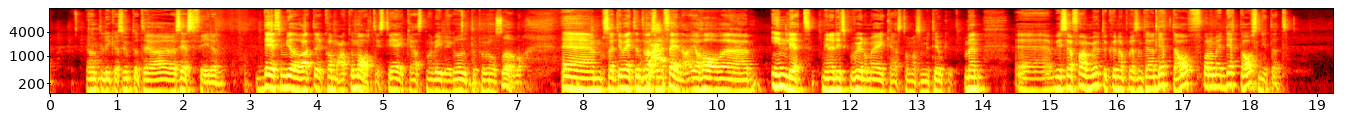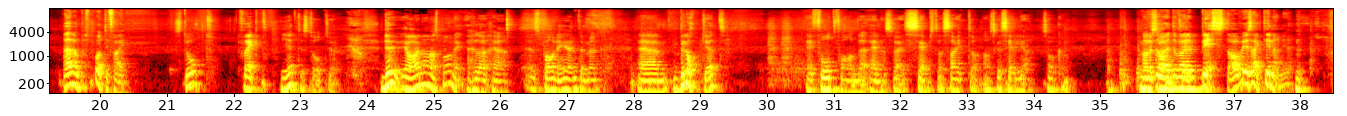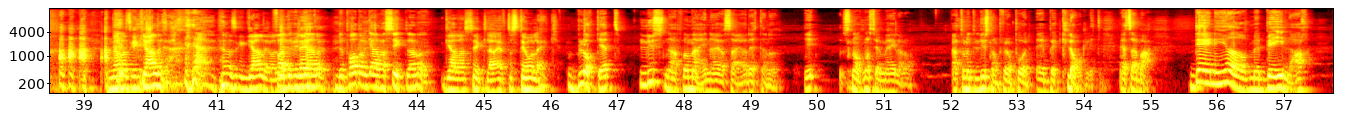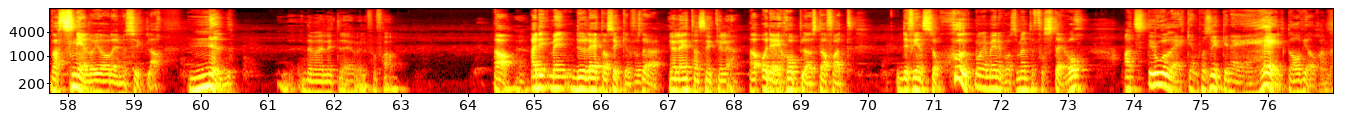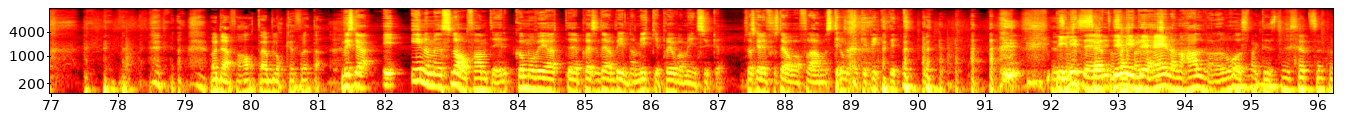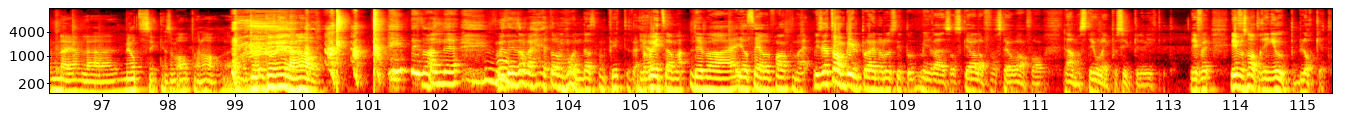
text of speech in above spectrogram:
jag inte lyckats uppdatera RSS-filen. Det som gör att det kommer automatiskt till Acast när vi lägger ut det på vår server. Ehm, så att jag vet inte vad som är fel där. Jag har eh, inlett mina diskussioner med Acast om vad som är tokigt. Men vi ser fram emot att kunna presentera detta av, från och med detta avsnittet. Även på Spotify. Stort. Fräckt. Jättestort ju. Du, jag har en annan spaning. Eller ja, spaning är det inte, men... Eh, Blocket är fortfarande en av Sveriges sämsta sajter när man ska sälja saker. Men du sa att det var det bästa har vi sagt innan ju. När man ska gallra. när man ska gallra. För att du vill gallra, Du pratar om gallra cyklar nu. gallra cyklar efter storlek. Blocket, lyssna på mig när jag säger detta nu. I, snart måste jag mejla dem. Att de inte lyssnar på vår podd är beklagligt. Men jag säger bara. Det ni gör med bilar, var snäll och gör det med cyklar. Nu! Det var lite det jag ville få fram. Ja, men du letar cykel, förstår jag. Jag letar cykel, ja. Ja, och det är hopplöst därför att det finns så sjukt många människor som inte förstår att storleken på cykeln är helt avgörande. Och därför hatar jag Blocket för detta. Vi ska, i, inom en snar framtid kommer vi att eh, presentera en bild när Micke provar min cykel. Så ska ni förstå varför det här med storlek är viktigt. Det är lite, det är lite helan och halvan över oss faktiskt. Du sätter sig på den där jävla motorcykeln som apan har. Gorillan har. Det är sån, eh, men det är sån, vad heter de, Honda som pyttes Ja. Skitsamma. Det var, jag ser det framför mig. Vi ska ta en bild på dig när du sitter på min racer så ska alla förstå varför det här med storlek på cykel är viktigt. Vi får, vi får snart ringa upp Blocket.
